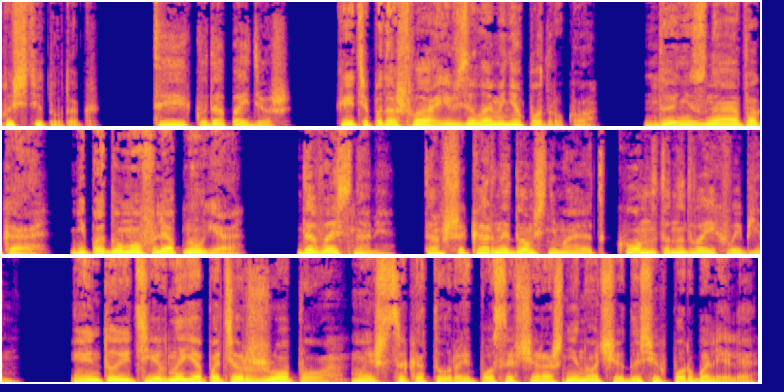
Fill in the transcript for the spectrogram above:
проституток. «Ты куда пойдешь?» Кэти подошла и взяла меня под руку. «Да не знаю пока», — не подумав, ляпнул я. «Давай с нами. Там шикарный дом снимают, комнату на двоих выбьем». Интуитивно я потер жопу, мышцы которой после вчерашней ночи до сих пор болели.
